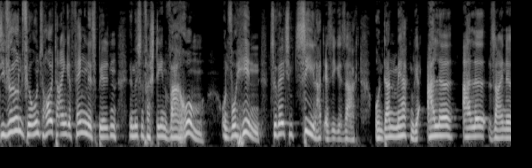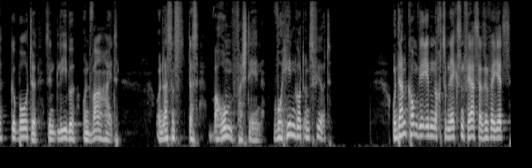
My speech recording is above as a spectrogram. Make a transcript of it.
Die würden für uns heute ein Gefängnis bilden. Wir müssen verstehen, warum und wohin, zu welchem Ziel hat er sie gesagt. Und dann merken wir, alle, alle seine Gebote sind Liebe und Wahrheit. Und lass uns das Warum verstehen, wohin Gott uns führt. Und dann kommen wir eben noch zum nächsten Vers, da sind wir jetzt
